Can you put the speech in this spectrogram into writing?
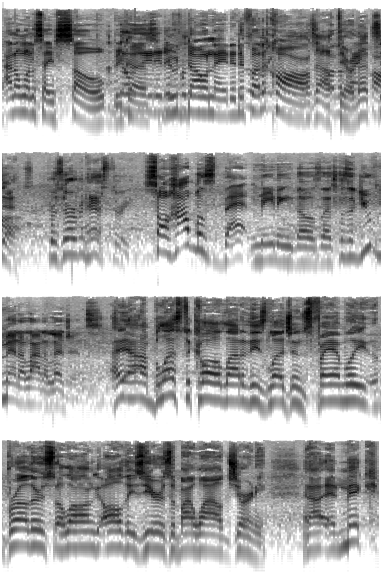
I don't want to say sold because donated it you the- donated it for the cause out for the there. right That's cause. it. Preserving history. So how was that meeting those legends? Because you've met a lot of legends. I, I'm blessed to call a lot of these legends family, brothers, along all these years of my wild journey. And, I, and Mick,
